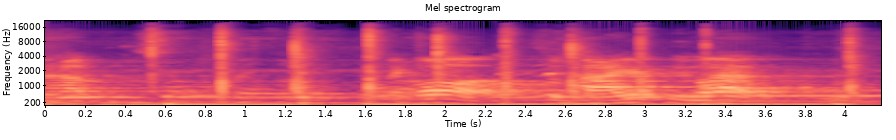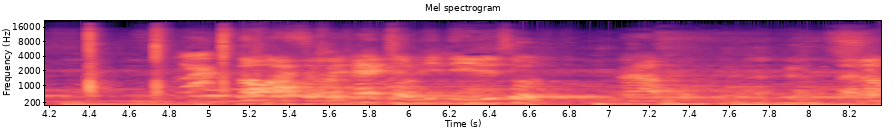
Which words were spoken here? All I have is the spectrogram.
นะครับ แต่ก็สุดท้ายก็คือว่า เราอาจจะไม่ใช่คนที่ดีที่สุดนะครับ แต่เรา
